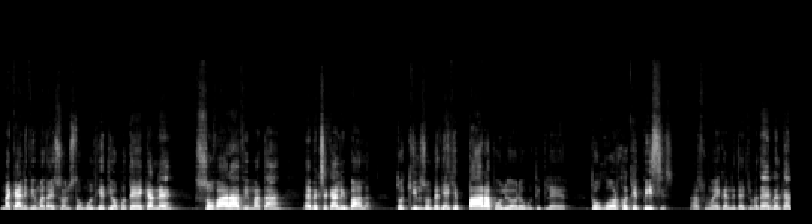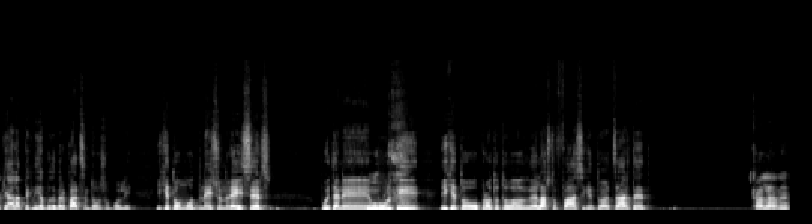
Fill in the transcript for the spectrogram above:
να κάνει βήματα η Sony στο multi γιατί όποτε έκανε σοβαρά βήματα έπαιξε καλή μπάλα. Το Killzone, παιδιά, είχε πάρα πολύ ωραίο multiplayer. Το Warhawk επίσης, ας πούμε, έκανε τέτοιο. Μετά έβγαλε κάποια άλλα παιχνίδια που δεν περπάτησαν τόσο πολύ. Είχε το Mod Nation Racers που ήταν ε, Ουφ. multi. Είχε το πρώτο το The Last of Us, είχε το Uncharted. Καλά, ναι.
